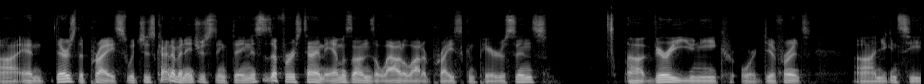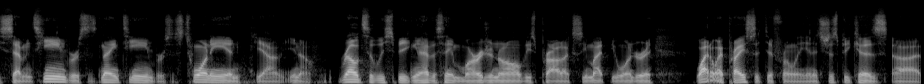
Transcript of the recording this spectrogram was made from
Uh, and there's the price, which is kind of an interesting thing. This is the first time Amazon's allowed a lot of price comparisons, uh, very unique or different. Uh, and you can see 17 versus 19 versus 20. And yeah, you know, relatively speaking, I have the same margin on all these products. So you might be wondering, why do I price it differently? And it's just because uh,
